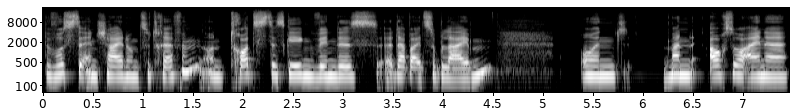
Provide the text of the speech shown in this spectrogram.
bewusste Entscheidungen zu treffen und trotz des Gegenwindes dabei zu bleiben und man auch so eine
